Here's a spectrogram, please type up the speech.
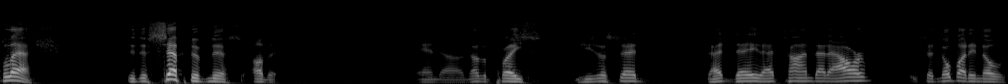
flesh, the deceptiveness of it. And uh, another place, Jesus said, that day, that time, that hour, he said, nobody knows.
